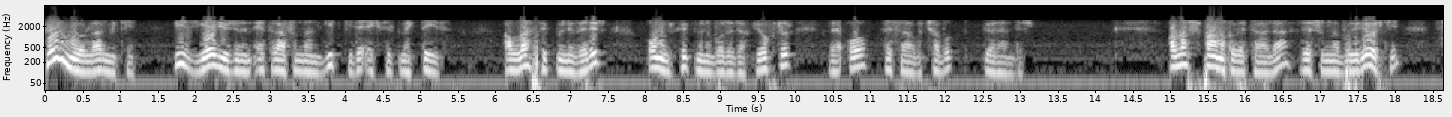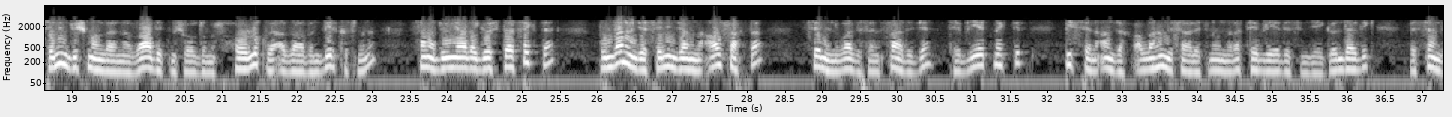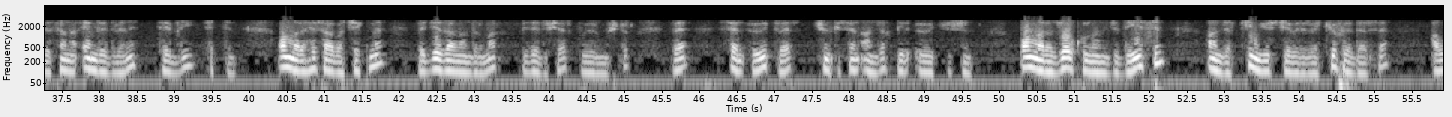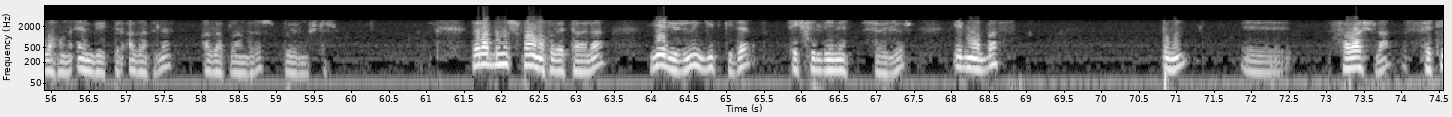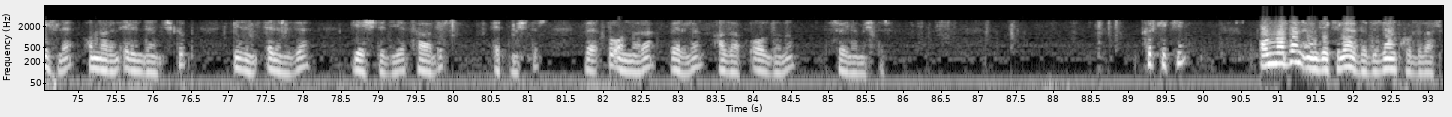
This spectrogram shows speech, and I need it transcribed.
Görmüyorlar mı ki biz yeryüzünün etrafından gitgide eksiltmekteyiz. Allah hükmünü verir, onun hükmünü bozacak yoktur ve o hesabı çabuk görendir. Allah subhanahu ve teala Resulüne buyuruyor ki senin düşmanlarına vaat etmiş olduğumuz horluk ve azabın bir kısmını sana dünyada göstersek de bundan önce senin canını alsak da senin vazifen sadece tebliğ etmektir. Biz seni ancak Allah'ın risaletini onlara tebliğ edesin diye gönderdik ve sen de sana emredileni tebliğ ettin. Onları hesaba çekme ve cezalandırmak bize düşer buyurmuştur. Ve sen öğüt ver çünkü sen ancak bir öğütçüsün. Onlara zor kullanıcı değilsin. Ancak kim yüz çevirir ve küfrederse Allah onu en büyük bir azap ile azaplandırır buyurmuştur. Ve Rabbimiz Subhanahu ve Teala yeryüzünün gitgide eksildiğini söylüyor. İbn Abbas bunun e, savaşla, fetihle onların elinden çıkıp bizim elimize geçti diye tabir etmiştir. Ve bu onlara verilen azap olduğunu söylemiştir. 42 Onlardan öncekiler de düzen kurdular.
